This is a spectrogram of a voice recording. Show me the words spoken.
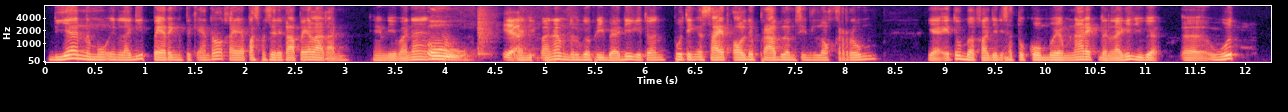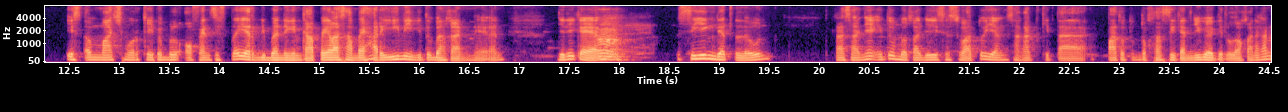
dia nemuin lagi pairing pick and roll kayak pas masih di Capella kan, yang di mana oh yeah. yang di mana menurut gue pribadi gitu kan, putting aside all the problems in the locker room, ya itu bakal jadi satu combo yang menarik dan lagi juga uh, Wood is a much more capable offensive player dibandingin Capella sampai hari ini gitu bahkan ya kan. Jadi kayak uh. seeing that alone rasanya itu bakal jadi sesuatu yang sangat kita patut untuk saksikan juga gitu loh. Karena kan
